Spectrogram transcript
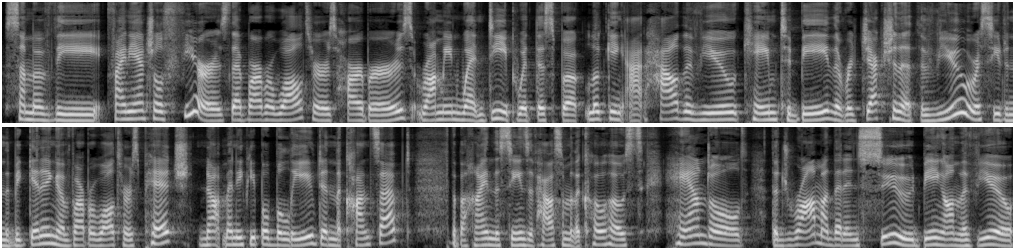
some of the financial fears that Barbara Walters harbors. Ramin went deep with this book, looking at how The View came to be, the rejection that The View received in the beginning of Barbara Walters' pitch. Not many people believed in the concept, the behind the scenes of how some of the co hosts handled the drama that ensued being on The View.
